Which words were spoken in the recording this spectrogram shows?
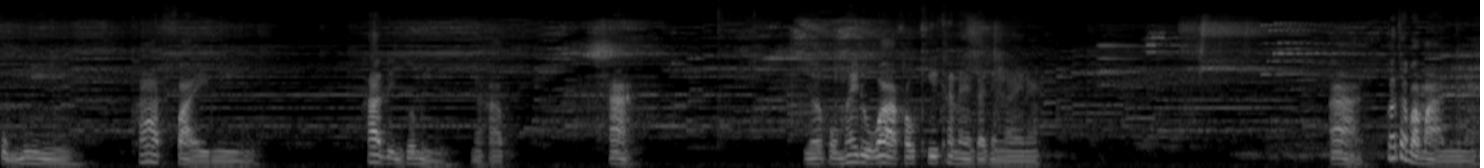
ผมมีธาตุไฟมีธาตุดินก็มีนะครับ อะ เดี๋ยวผมให้ดูว่าเขาคิดคะแนนกันยังไงนะ อะ ก็จะประมาณนี้นะ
